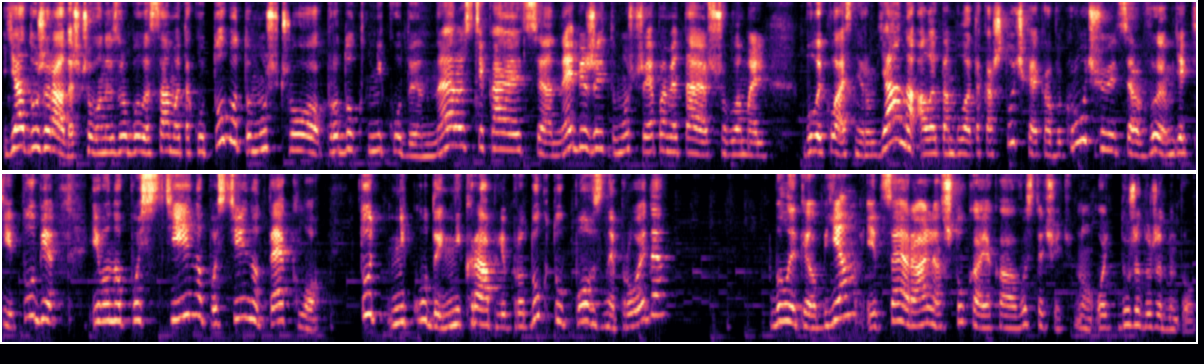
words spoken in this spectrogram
Я дуже рада, що вони зробили саме таку тубу, тому що продукт нікуди не розтікається, не біжить. Тому що я пам'ятаю, що в ламель були класні рум'яна, але там була така штучка, яка викручується в м'якій тубі, і воно постійно, постійно текло. Тут нікуди ні краплі продукту повз не пройде. Великий об'єм, і це реальна штука, яка вистачить ну от дуже дуже недовго.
